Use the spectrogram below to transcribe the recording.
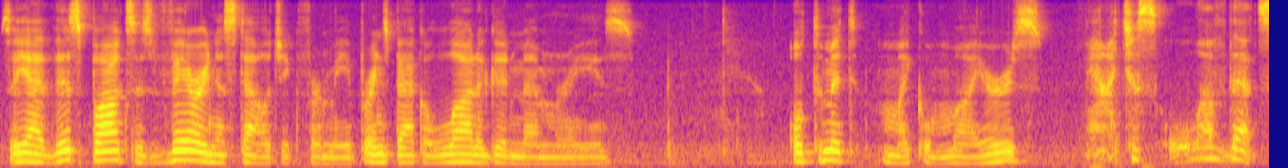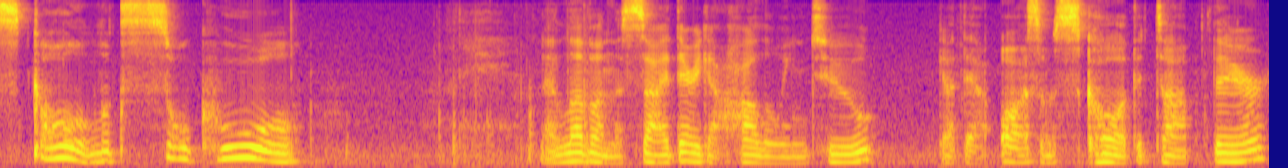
So yeah, this box is very nostalgic for me. Brings back a lot of good memories. Ultimate Michael Myers. Man, I just love that skull. It looks so cool. And I love on the side there, you got Halloween 2. Got that awesome skull at the top there.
